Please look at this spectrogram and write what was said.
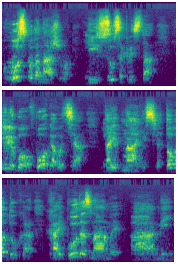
Господа нашого Ісуса Христа і любов Бога Отця та єднання Святого Духа хай буде з нами. Амінь.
